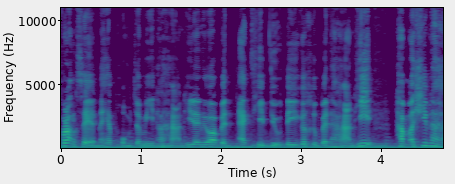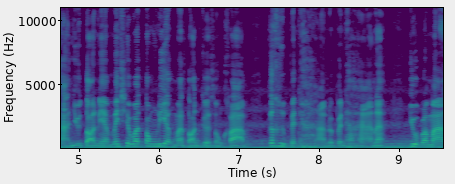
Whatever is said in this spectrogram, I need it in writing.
ฝรั่งเศสนะครับผมจะมีทหารที่เรียกได้ว่าเป็น active duty ก็คือเป็นทหารที่ทำอาชีพทหารอยู่ตอนนี้ไม่ใช่ว่าต้องเรียกมาตอนเกิดสงคราม ก็คือเป็นทหารโดยเป็นทหารนะอยู่ประมาณ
